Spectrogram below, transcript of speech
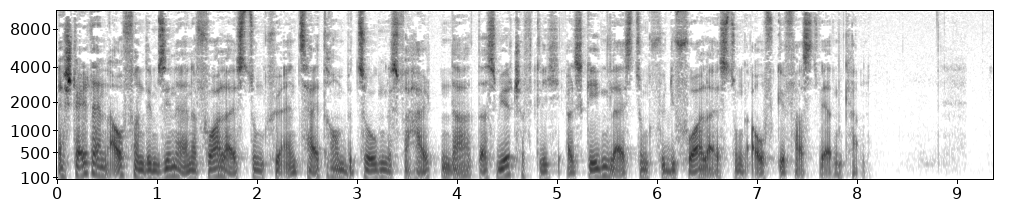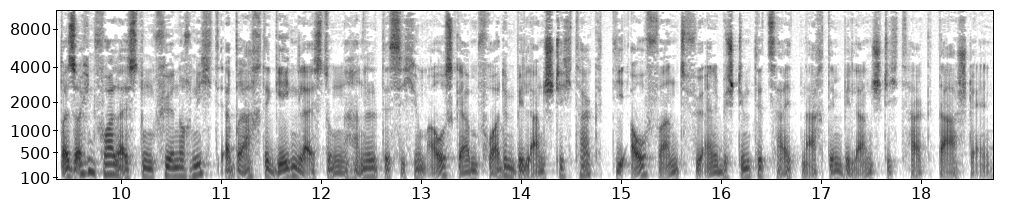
Er stellt einen Aufwand im Sinne einer Vorleistung für ein zeitraumbezogenes Verhalten dar, das wirtschaftlich als Gegenleistung für die Vorleistung aufgefasst werden kann bei solchen Vorleistungen für noch nicht erbrachte Gegenleistungen handelt es sich um Ausgaben vor dem Bilanzstichtag, die Aufwand für eine bestimmte Zeit nach dem Bilanzstichtag darstellen,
